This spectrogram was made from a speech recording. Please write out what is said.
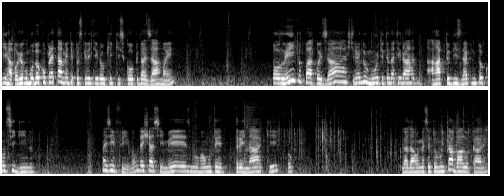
Ih, rapaz, o jogo mudou completamente depois que ele tirou o kickscope das armas, hein? Tô lento pra coisar, estirando muito, tentando atirar rápido de sniper, não tô conseguindo. Mas enfim, vamos deixar assim mesmo, vamos treinar aqui. Opa. Filha da me acertou muita bala o cara, hein?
